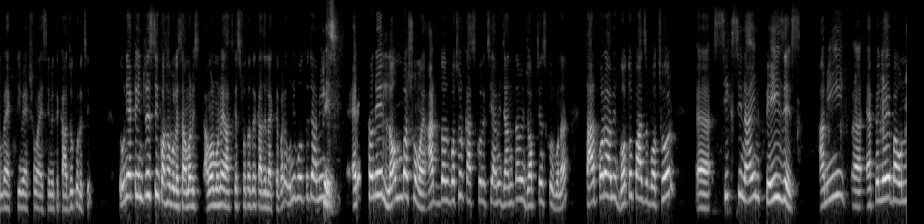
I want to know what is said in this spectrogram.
আমরা এক টিমে একসময় আইসিএমএ তে কাজও করেছি। তো উনি একটা ইন্টারেস্টিং কথা বলেছে আমার আমার মনে হয় আজকে শ্রোতাদের কাজে লাগতে পারে। উনি বলতো যে আমি প্লিজ এরিকসনে লম্বা সময় আট দশ বছর কাজ করেছি আমি জানতাম আমি জব চেঞ্জ করব না। তারপরে আমি গত পাঁচ বছর সিক্সটি নাইন পেজেস আমি অ্যাপেলে বা অন্য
